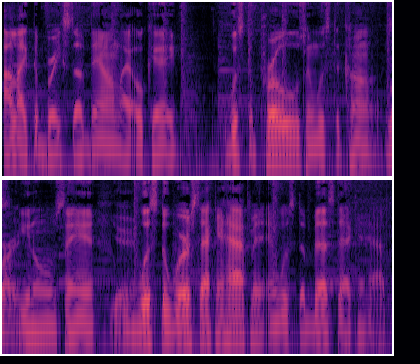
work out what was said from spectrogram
I like to break stuff down. Like, okay. What's the pros and what's the cons? Right. You know what I'm saying? Yeah. What's the worst that can happen and what's the best that can happen?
